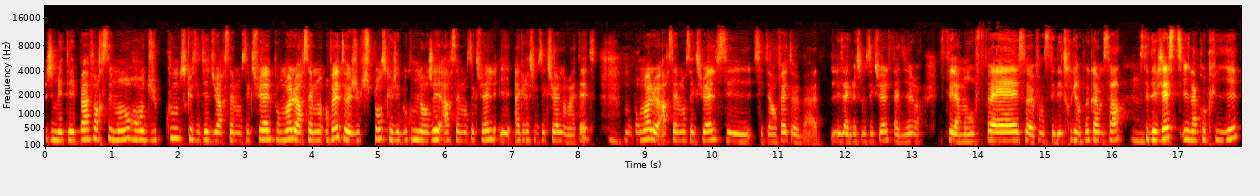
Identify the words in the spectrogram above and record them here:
je m'étais pas forcément rendu compte que c'était du harcèlement sexuel. Pour moi, le harcèlement, en fait, je, pense que j'ai beaucoup mélangé harcèlement sexuel et agression sexuelle dans ma tête. Mm. Donc pour moi, le harcèlement sexuel, c'était en fait euh, bah, les agressions sexuelles, c'est-à-dire c'était la main aux fesses, enfin c'était des trucs un peu comme ça. Mm. C'était des gestes inappropriés.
